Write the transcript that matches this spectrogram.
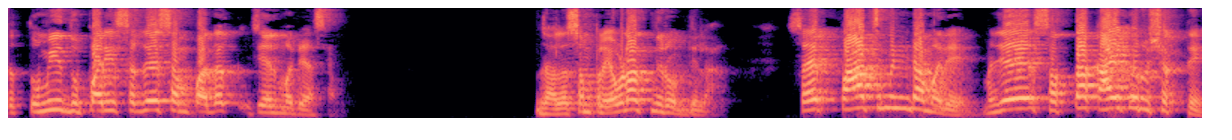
तर तुम्ही दुपारी सगळे संपादक जेलमध्ये असाल झालं संपलं. एवढाच निरोप दिला. साहेब पाच मिनिटामध्ये म्हणजे सत्ता काय करू शकते?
